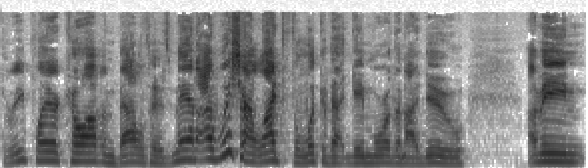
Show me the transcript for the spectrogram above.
Three player co op and Battletoads. Man, I wish I liked the look of that game more than I do. I mean,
